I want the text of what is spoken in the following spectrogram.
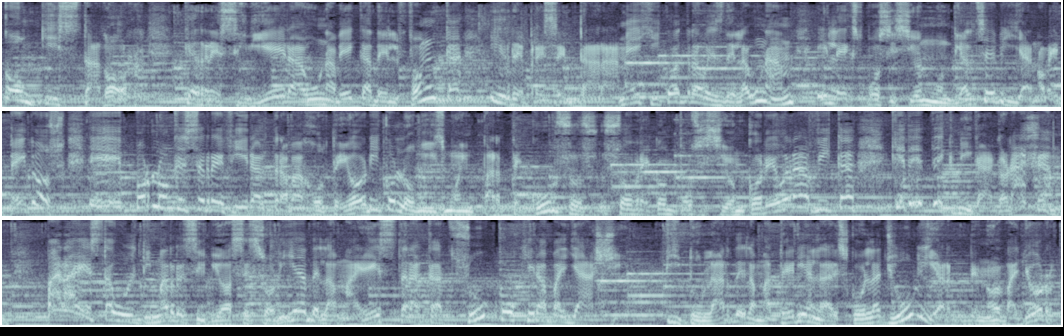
Conquistador, que recibiera una beca del FONCA y representara a México a través de la UNAM en la Exposición Mundial Sevilla 92. Eh, por lo que se refiere al trabajo teórico, lo mismo imparte cursos sobre composición coreográfica que de técnica Graham para esta última recibió asesoría de la maestra Katsuko Hirabayashi, titular de la materia en la escuela Juilliard de Nueva York.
